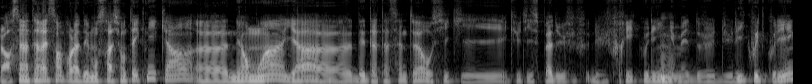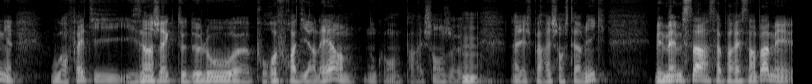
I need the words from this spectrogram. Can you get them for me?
alors c'est intéressant pour la démonstration technique. Hein. Euh, néanmoins, il y a euh, des data centers aussi qui n'utilisent pas du, free cooling, mm. mais du liquid cooling, où en fait ils, injectent de l'eau euh, pour refroidir l'air, donc par échange, mm. par échange thermique. Mais même ça, ça paraît sympa, mais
